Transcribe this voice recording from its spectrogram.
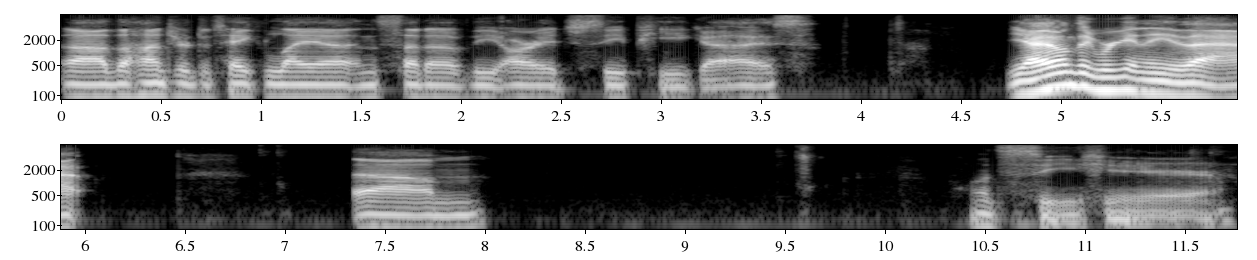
uh, the hunter to take Leia instead of the RHCP guys. Yeah, I don't think we're getting any of that. Um, let's see here.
